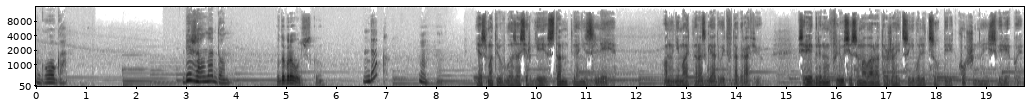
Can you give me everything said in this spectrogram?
Гога бежал на Дон. В добровольческую. Да? Я смотрю в глаза Сергея, станут ли они злее. Он внимательно разглядывает фотографию. В серебряном флюсе самовара отражается его лицо, перекошенное и свирепое.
